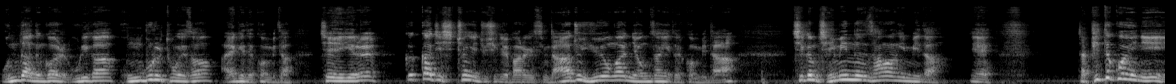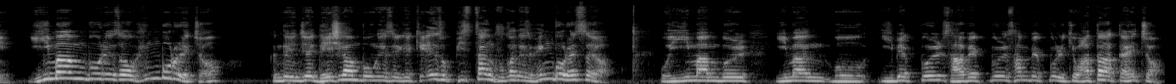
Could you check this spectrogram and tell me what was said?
온다는 걸 우리가 공부를 통해서 알게 될 겁니다. 제 얘기를 끝까지 시청해 주시길 바라겠습니다. 아주 유용한 영상이 될 겁니다. 지금 재밌는 상황입니다. 예. 자, 비트코인이 2만 불에서 횡보를 했죠. 근데 이제 4시간 봉에서 이렇게 계속 비슷한 구간에서 횡보를 했어요. 뭐 2만 불, 2만 뭐 200불, 400불, 300불 이렇게 왔다 갔다 했죠.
